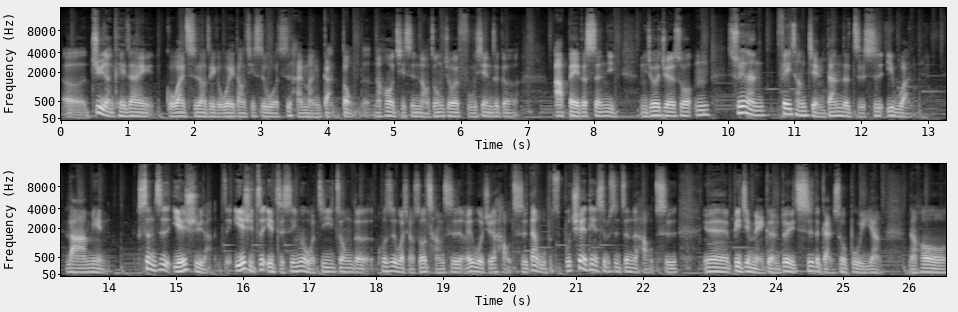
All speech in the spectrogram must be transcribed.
呃，居然可以在国外吃到这个味道，其实我是还蛮感动的。然后其实脑中就会浮现这个阿贝的身影，你就会觉得说，嗯，虽然非常简单的只是一碗拉面。甚至也许啦，也许这也只是因为我记忆中的，或是我小时候常吃，哎，我觉得好吃，但我不不确定是不是真的好吃，因为毕竟每个人对于吃的感受不一样。然后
